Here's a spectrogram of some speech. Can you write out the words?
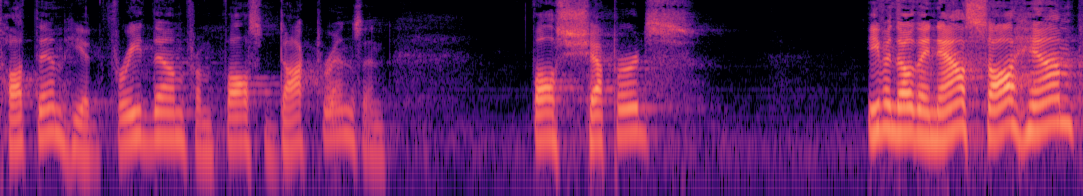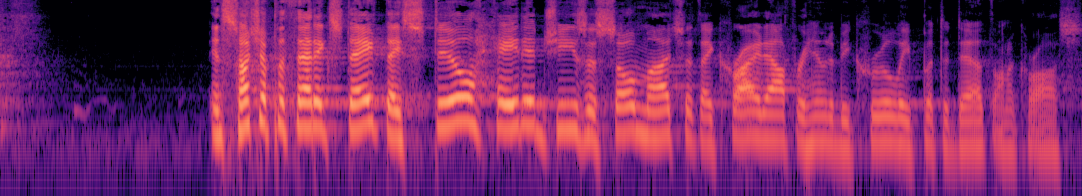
taught them, he had freed them from false doctrines and false shepherds. Even though they now saw him in such a pathetic state, they still hated Jesus so much that they cried out for him to be cruelly put to death on a cross.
